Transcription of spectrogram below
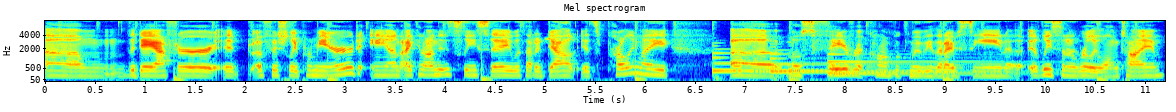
um, the day after it officially premiered, and I can honestly say without a doubt it's probably my uh, most favorite comic book movie that I've seen, at least in a really long time.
